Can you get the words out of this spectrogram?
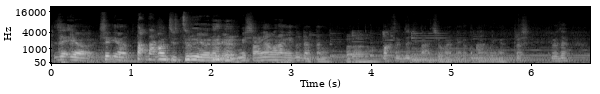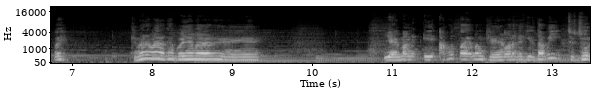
Sik ya sik ya tak takon jujur ya orang ya. misalnya orang itu datang. Eh, waktu itu di Pak Jo kan ketemu aku ingat terus dia bilang weh gimana mas kabarnya mas Ini." ya emang aku tahu emang dia orang kayak gitu tapi jujur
